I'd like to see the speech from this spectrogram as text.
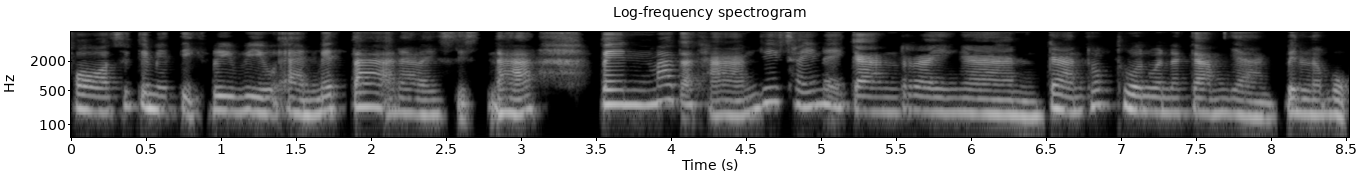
for Systematic Review and Meta-analysis นะคะเป็นมาตรฐานที่ใช้ในการรายงานการทบทวนวรรณกรรมอย่างเป็นระบบ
